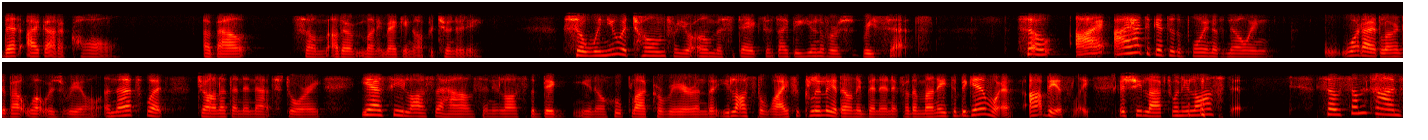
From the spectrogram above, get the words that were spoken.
that I got a call about some other money making opportunity. So when you atone for your own mistakes, it's like the universe resets. So I I had to get to the point of knowing what I'd learned about what was real. And that's what Jonathan in that story. Yes, he lost the house and he lost the big, you know, hoopla career and the, he lost the wife who clearly had only been in it for the money to begin with, obviously, because she left when he lost it. So sometimes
